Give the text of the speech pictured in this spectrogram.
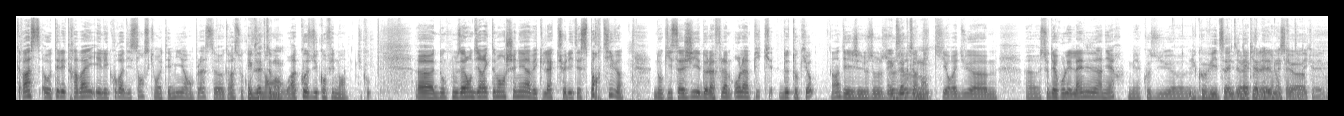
grâce au télétravail et les cours à distance qui ont été mis en place euh, grâce au confinement Exactement. ou à cause du confinement, du coup. Euh, donc nous allons directement enchaîner avec l'actualité sportive. Donc il s'agit de la flamme olympique de Tokyo, hein, des Jeux, olympiques qui auraient dû euh, euh, se dérouler l'année dernière, mais à cause du, Du Covid, ça a été décalé. Donc, ça a été décalé, donc.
